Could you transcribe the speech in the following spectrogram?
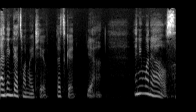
I think that's one way too. That's good. Yeah. Anyone else?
